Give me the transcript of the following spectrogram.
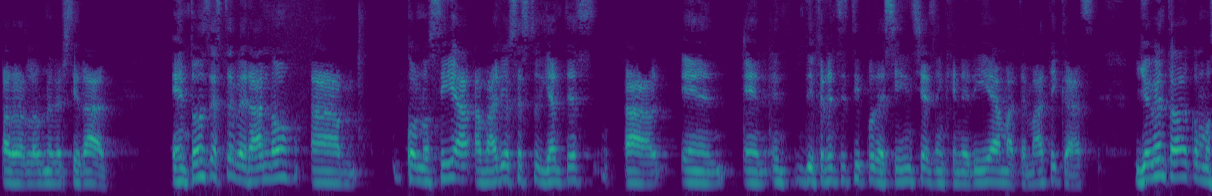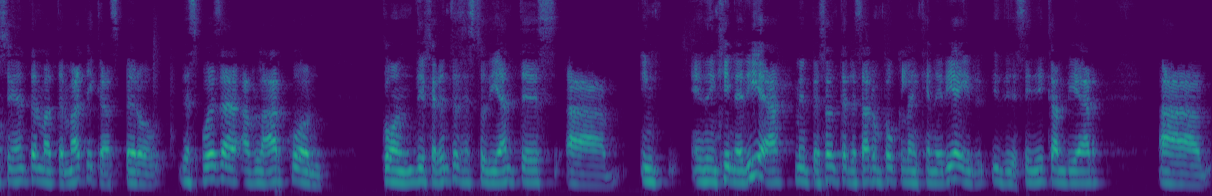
para la universidad. Entonces, este verano conocí a, varios estudiantes ah, en, en, diferentes tipos de ciencias, ingeniería, matemáticas. Yo había entrado como estudiante en matemáticas, pero después de hablar con, con diferentes estudiantes uh, en ingeniería me empezó a interesar un poco la ingeniería y, decidí cambiar uh,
